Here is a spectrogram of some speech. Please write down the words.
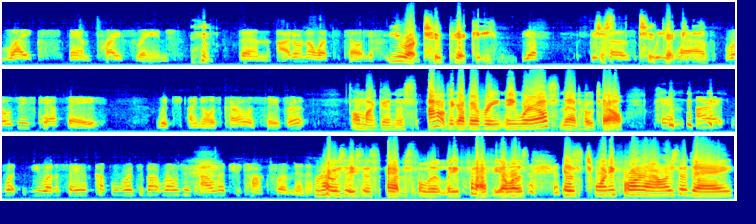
likes and price range, then I don't know what to tell you. You are too picky. Yep, because too we picky. have Rosie's Cafe, which I know is Carla's favorite. Oh my goodness! I don't think I've ever eaten anywhere else in that hotel. And all right, what do you want to say a couple words about Rosie's? I'll let you talk for a minute. Rosie's is absolutely fabulous. it's 24 hours a day.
